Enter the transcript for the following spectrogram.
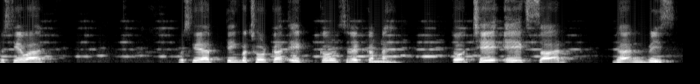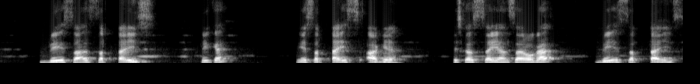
उसके बाद उसके बाद तीन को छोड़कर एक को सिलेक्ट करना है। तो छ एक, सात, धन, बीस। बीस, सात, सत्ताईस। ठीक है? ये सत्ताईस आ गया। इसका सही आंसर होगा बीस, सत्ताईस।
